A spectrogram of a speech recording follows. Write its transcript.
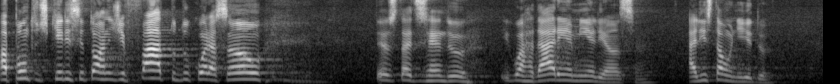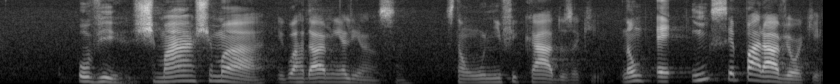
a ponto de que ele se torne de fato do coração. Deus está dizendo: e guardarem a minha aliança. Ali está unido ouvir Shema, Shema e guardar a minha aliança. Estão unificados aqui. Não é inseparável aqui.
